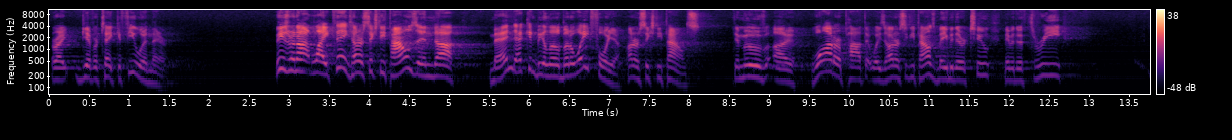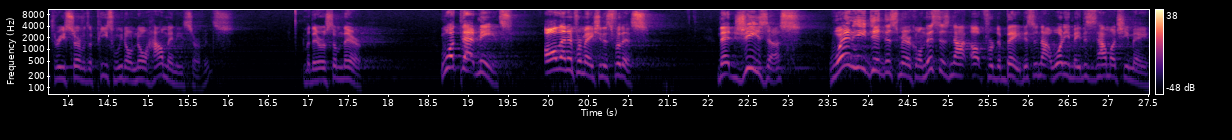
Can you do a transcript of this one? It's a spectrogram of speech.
Right, give or take a few in there. These were not light things, 160 pounds, and uh, men, that can be a little bit of weight for you, 160 pounds. To move a water pot that weighs 160 pounds, maybe there are two, maybe there are three, three servants apiece. We don't know how many servants, but there were some there. What that means, all that information is for this that Jesus, when he did this miracle, and this is not up for debate, this is not what he made, this is how much he made.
